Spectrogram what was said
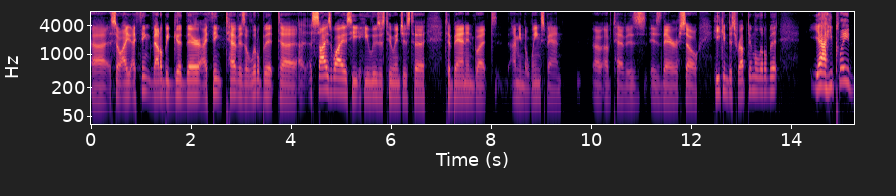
Uh, so I, I think that'll be good there. I think Tev is a little bit uh, size wise. He he loses two inches to to Bannan, but I mean the wingspan of, of Tev is is there, so he can disrupt him a little bit. Yeah, he played.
